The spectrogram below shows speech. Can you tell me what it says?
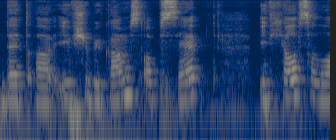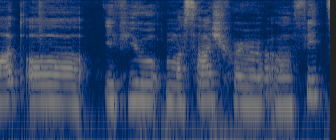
that uh, if she becomes upset it helps a lot uh, if you massage her feet.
